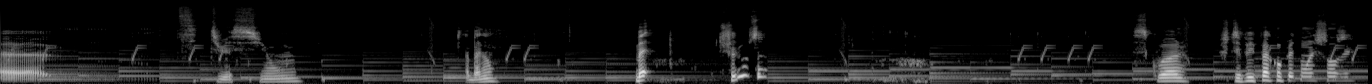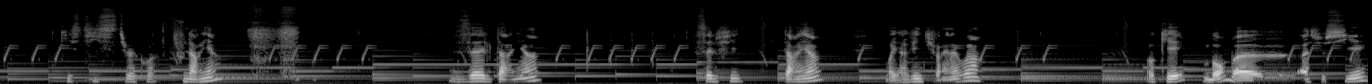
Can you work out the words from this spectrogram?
Euh, situation. Ah bah non. Mais chelou ça. Je t'ai pas complètement échangé. Kistis, tu as quoi? Tu n'as rien? Zel, t'as rien Selfie, t'as rien Bon, Irvine, tu vas rien avoir. Ok, bon, bah, euh, associé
